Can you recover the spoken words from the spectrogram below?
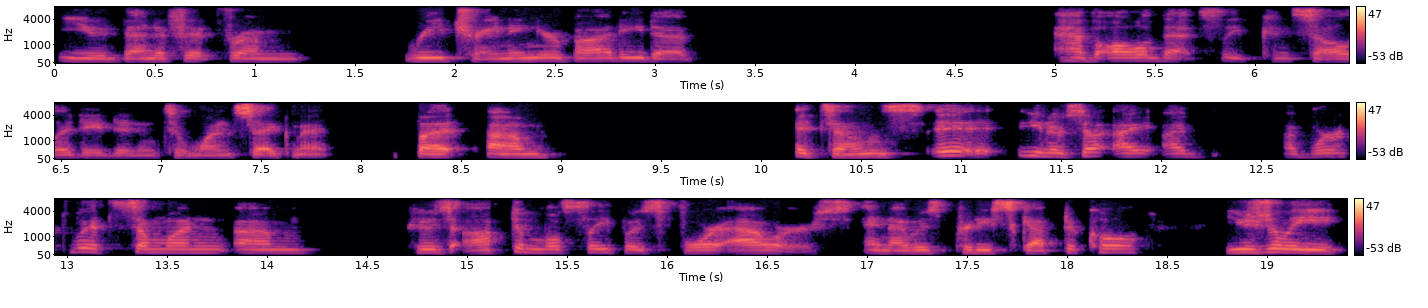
you'd benefit from retraining your body to have all of that sleep consolidated into one segment. But um, it sounds, it, you know, so I, I've, I've worked with someone um, whose optimal sleep was four hours, and I was pretty skeptical. Usually,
